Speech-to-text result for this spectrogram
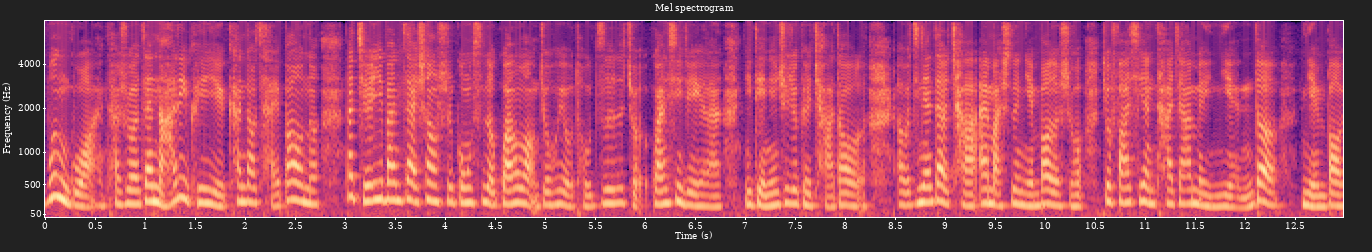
问过啊，他说在哪里可以看到财报呢？那其实一般在上市公司的官网就会有投资者关系这一栏，你点进去就可以查到了。呃，我今天在查爱马仕的年报的时候，就发现他家每年的年报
